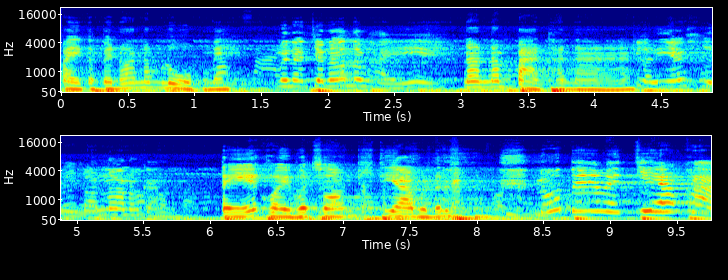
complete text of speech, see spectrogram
ไปกับไปนอนน้ำลูกไหมเมื่อนั้นจะนอนน้ำไผ่นอนน้ำปรารถนาเกิดอีหยังขึ้นตอนนอนน้ำกัน เตะข่อยเบดสองเที่ยบดเลยหนูเต้ไม่เจี๊ยบค่ะ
